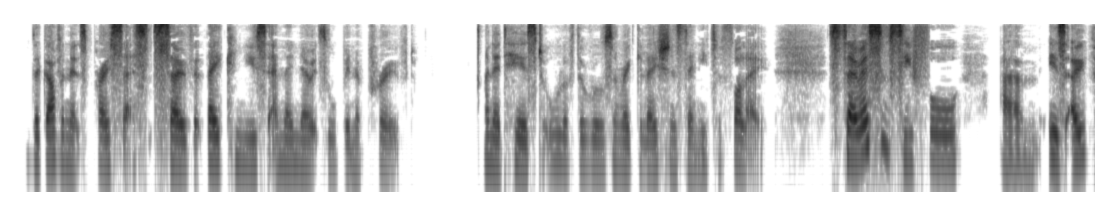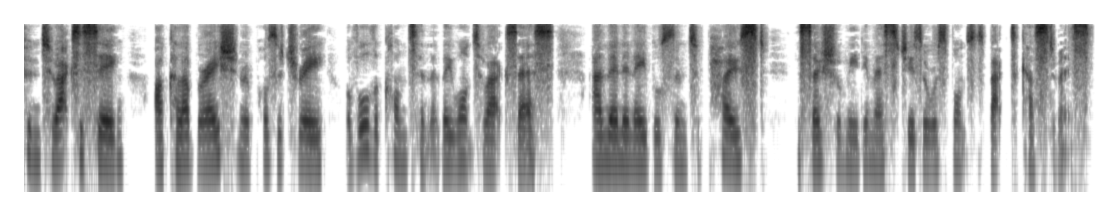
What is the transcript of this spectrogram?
the governance process so that they can use it and they know it's all been approved and adheres to all of the rules and regulations they need to follow. So SMC4 um, is open to accessing our collaboration repository of all the content that they want to access and then enables them to post the social media messages or responses back to customers.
